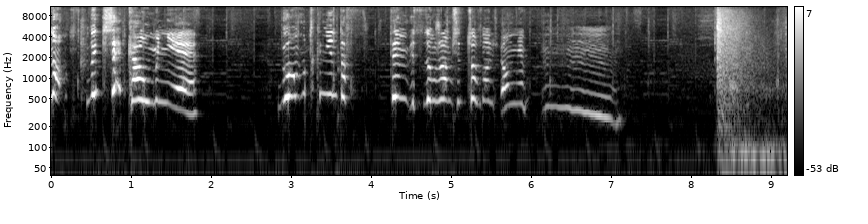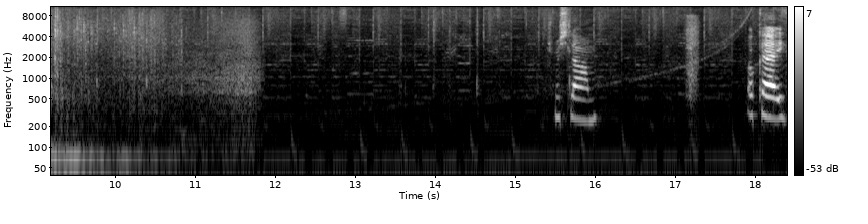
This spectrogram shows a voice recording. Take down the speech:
no, wyczekał mnie! Byłam utknięta w tym, zdążyłam się cofnąć, a on mnie... Mm. Już myślałam. Okej.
